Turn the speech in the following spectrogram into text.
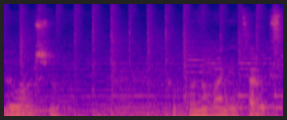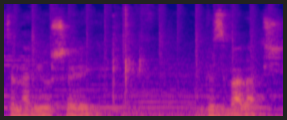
wyłącz lub komponowanie całych scenariuszy i wyzwalać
